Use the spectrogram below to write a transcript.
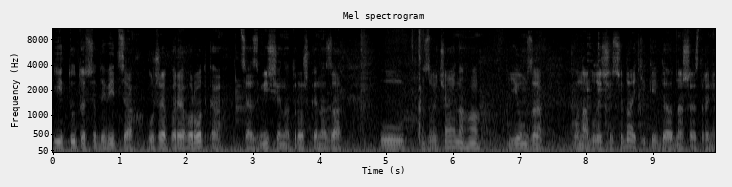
І тут ось дивіться, уже перегородка ця зміщена трошки назад. У звичайного юмза вона ближче сюди, тільки йде одна шестерня.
